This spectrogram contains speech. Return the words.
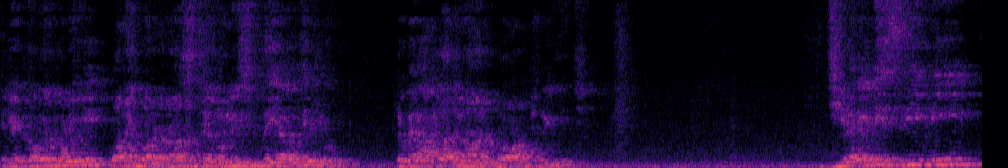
એટલે ખબર પડી ગઈ કોને કોને રસ છે એનું લિસ્ટ તૈયાર થઈ ગયું કે ભાઈ આટલા જણાને પ્લોટ જોઈએ છે જીઆઈડીસી ની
